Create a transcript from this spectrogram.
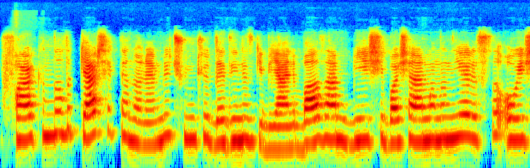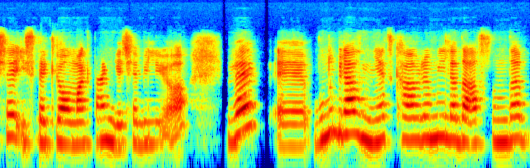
farkındalık gerçekten önemli. Çünkü dediğiniz gibi, yani, bazen bir işi başarmanın yarısı o işe istekli olmaktan geçebiliyor. Ve, eee, bunu biraz niyet kavramıyla da aslında,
